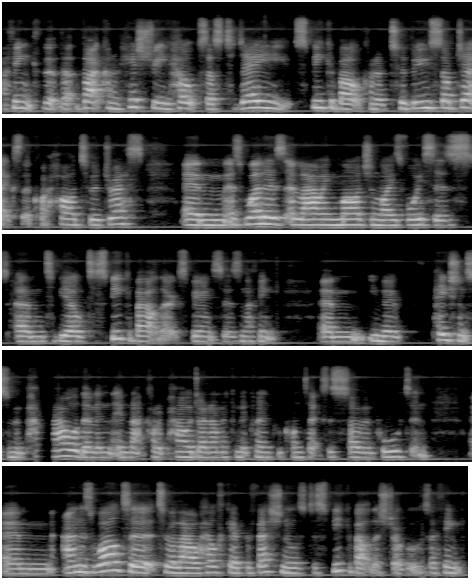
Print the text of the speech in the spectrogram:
I think that, that that kind of history helps us today speak about kind of taboo subjects that are quite hard to address. Um, as well as allowing marginalized voices um, to be able to speak about their experiences. And I think, you know, patients to empower them in, in that kind of power dynamic in the clinical context is so important um, and as well to, to allow healthcare professionals to speak about their struggles. I think,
